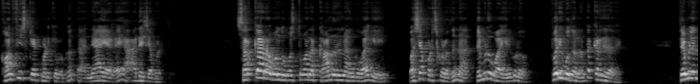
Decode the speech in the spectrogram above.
ಕಾನ್ಫಿಸ್ಕೇಟ್ ಮಾಡ್ಕೋಬೇಕು ಅಂತ ನ್ಯಾಯಾಲಯ ಆದೇಶ ಮಾಡಿತು ಸರ್ಕಾರ ಒಂದು ವಸ್ತುವನ್ನು ಕಾನೂನಿನ ಅಂಗವಾಗಿ ವಶಪಡಿಸಿಕೊಳ್ಳೋದನ್ನ ತಮಿಳು ವಾಹಿನಿಗಳು ಪರಿಮುದಲ್ ಅಂತ ಕರೆದಿದ್ದಾವೆ ತಮಿಳಿನ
